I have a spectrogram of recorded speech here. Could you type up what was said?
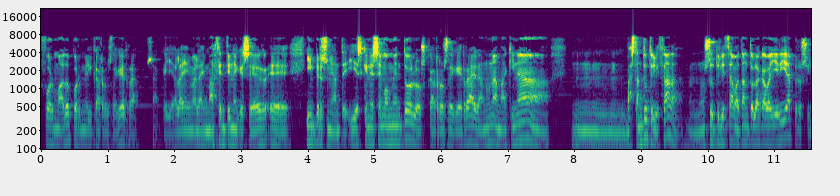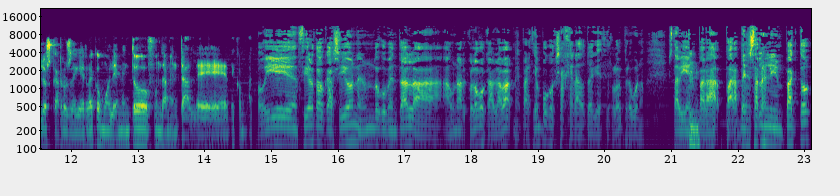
formado por mil carros de guerra. O sea, que ya la, la imagen tiene que ser eh, impresionante. Y es que en ese momento los carros de guerra eran una máquina mm, bastante utilizada. No se utilizaba tanto la caballería, pero sí los carros de guerra como elemento fundamental de, combate. Oí en cierta ocasión en un documental a, un arqueólogo que hablaba, me parecía un poco exagerado, tengo que decirlo, ¿eh? pero bueno, está bien para, para pensar en el impacto.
